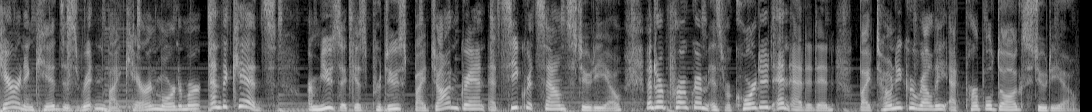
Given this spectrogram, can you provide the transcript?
Karen and Kids is written by Karen Mortimer and the kids. Our music is produced by John Grant at Secret Sound Studio, and our program is recorded and edited by Tony Corelli at Purple Dog Studio.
